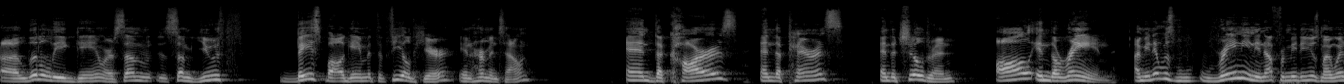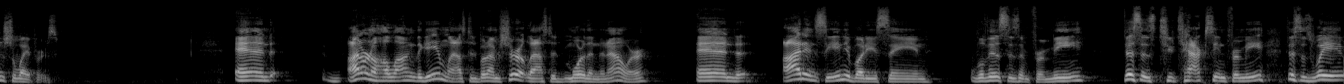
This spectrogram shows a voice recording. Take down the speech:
uh, little league game or some some youth baseball game at the field here in Hermantown, and the cars and the parents and the children all in the rain. I mean, it was raining enough for me to use my windshield wipers. And I don't know how long the game lasted, but I'm sure it lasted more than an hour. And I didn't see anybody saying, well, this isn't for me. This is too taxing for me. This is way,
